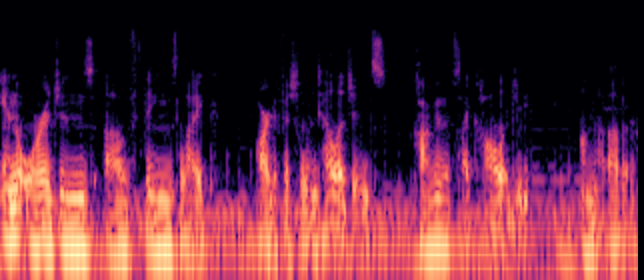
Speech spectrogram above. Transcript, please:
and the origins of things like artificial intelligence, cognitive psychology on the other.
